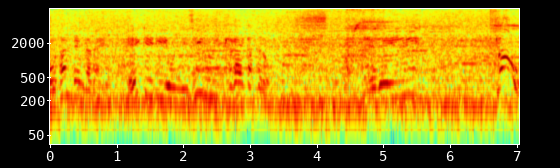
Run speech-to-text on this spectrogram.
ボタン連打で AKB を虹色に輝かせろ。レディーゴー！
